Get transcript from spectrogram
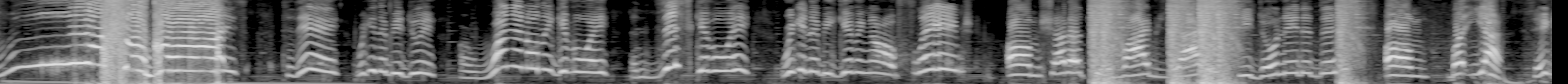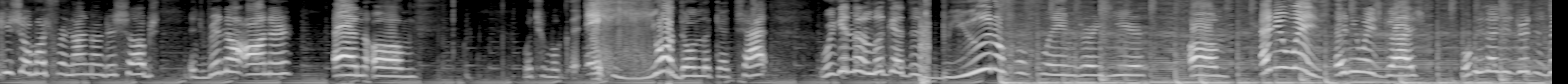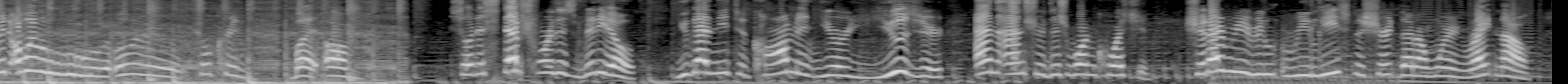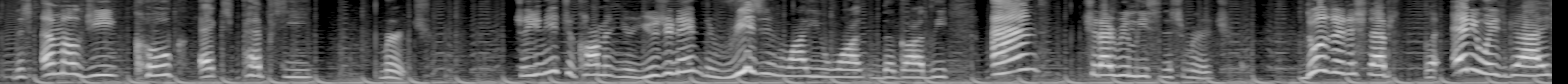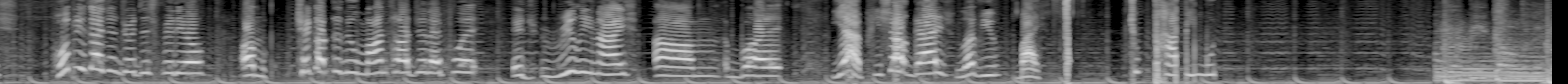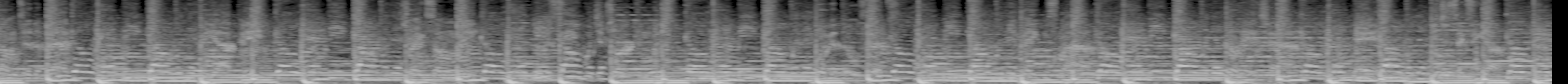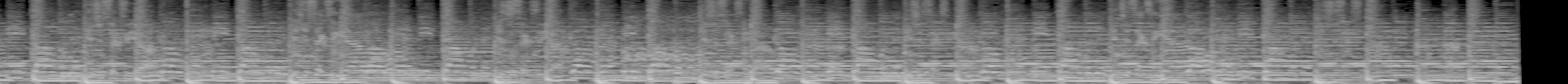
What's up, guys? Today, we're going to be doing our one and only giveaway. And this giveaway, we're going to be giving out flames. Um, shout out to Vibez Zach. He donated this. Um, but yeah, thank you so much for 900 subs. It's been an honor. And, um, what you look? Don't look at chat. We're gonna look at this beautiful flames right here. Um, anyways, anyways, guys, hope you guys enjoyed this video. Oh, wait, wait, wait, so cringe. But, um, so the steps for this video, you guys need to comment your user and answer this one question. Should I re release the shirt that I'm wearing right now? This MLG Coke X Pepsi merch. So you need to comment your username, the reason why you want the godly, and should I release this merch? Those are the steps. But anyways, guys, hope you guys enjoyed this video. Um, check out the new montage that I put. It's really nice. Um, but yeah, peace out, guys. Love you. Bye. Chupapi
